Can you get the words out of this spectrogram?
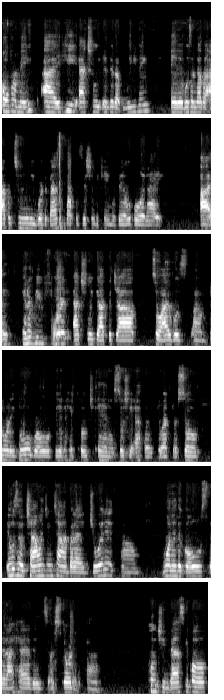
over me, I he actually ended up leaving, and it was another opportunity where the basketball position became available, and I I interviewed for it, actually got the job. So I was um, doing a dual role of being a head coach and associate athletic director. So it was a challenging time, but I enjoyed it. Um, one of the goals that I had is I started um, coaching basketball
